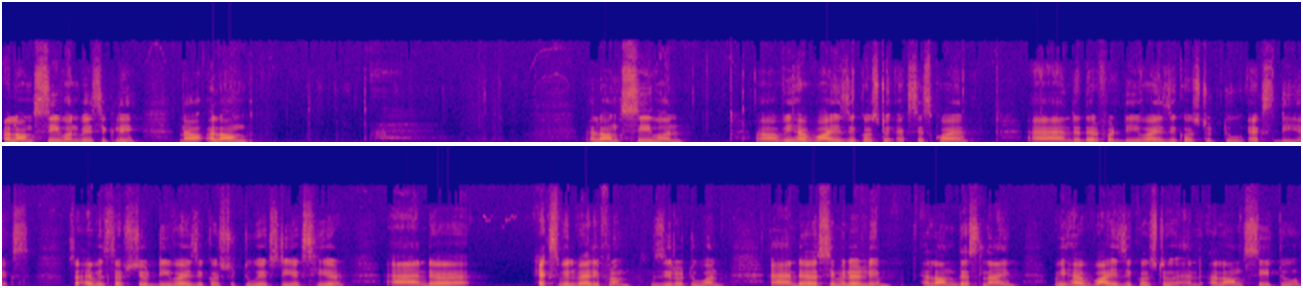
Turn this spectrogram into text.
along C 1 basically, now along along C 1 uh, we have y is equals to x square and therefore, dy is equals to 2 x dx. So, I will substitute dy is equals to 2 x dx here and uh, x will vary from 0 to 1 and uh, similarly along this line we have y is equals to and along C 2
